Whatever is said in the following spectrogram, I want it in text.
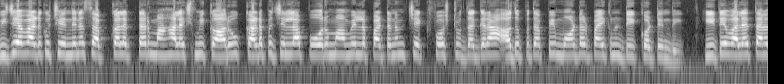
విజయవాడకు చెందిన sub collector Mahalakshmi car Kadapa జిల్లా పోరుమామిళ్ళ పట్టణం చెక్ పోస్టు దగ్గర అదుపు తప్పి మోటార్ బైక్ను ఢీకొట్టింది. ఇటీవలే తన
